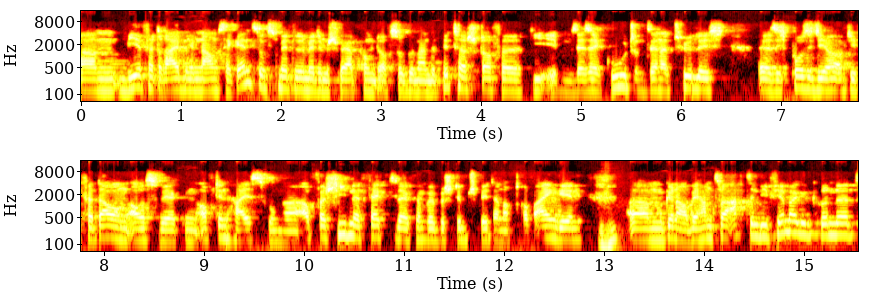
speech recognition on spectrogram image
Ähm, wir vertreiben eben Nahrungsergänzungsmittel mit dem Schwerpunkt auf sogenannte Bitterstoffe, die eben sehr, sehr gut und sehr natürlich äh, sich positiv auf die Verdauung auswirken, auf den Heißhunger, auf verschiedene Effekte, da können wir bestimmt später noch drauf eingehen. Mhm. Ähm, genau, wir haben 2018 die Firma gegründet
